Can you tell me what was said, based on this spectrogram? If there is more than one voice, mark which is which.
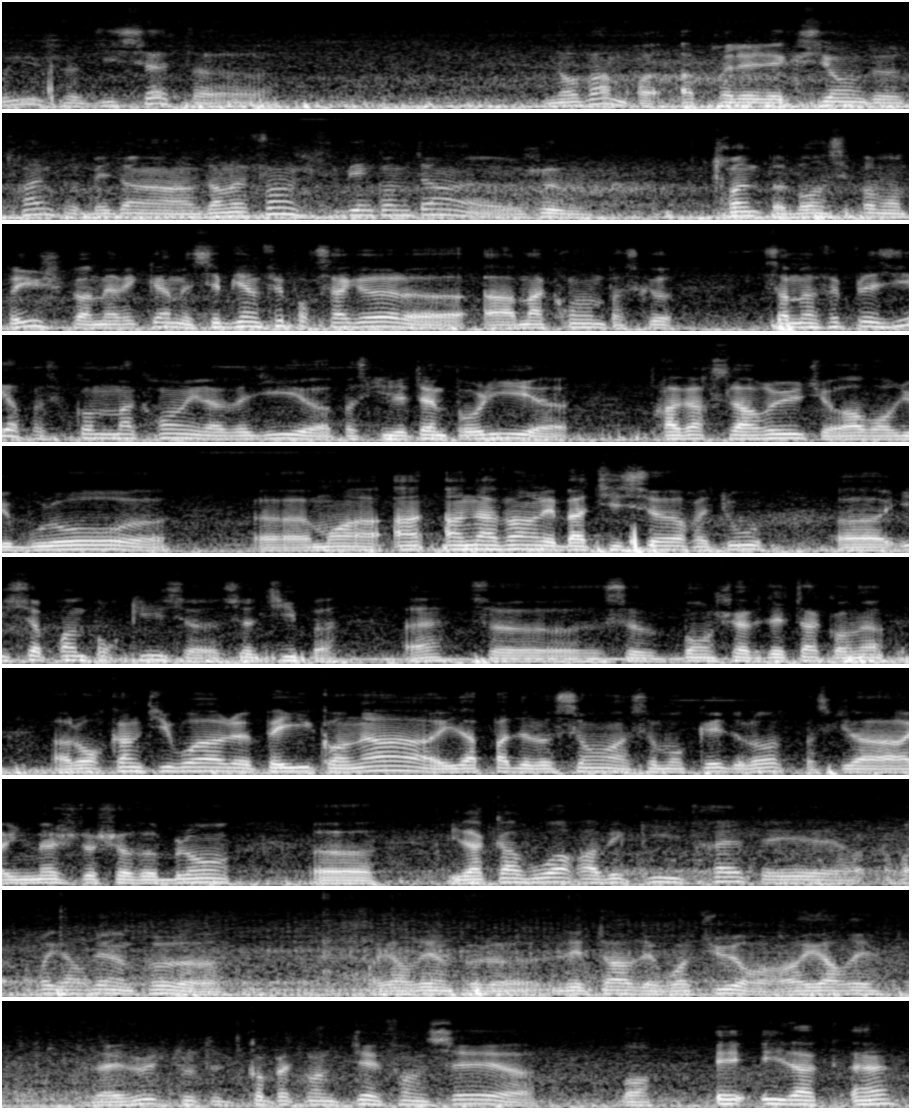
Speaker 1: oui, le 17 euh, novembre, après l'élection de Trump. Mais dans, dans, le fond, je suis bien content. Euh, Trump, bon, c'est pas mon pays, je suis pas américain, mais c'est bien fait pour sa gueule euh, à Macron parce que ça m'a fait plaisir. Parce que comme Macron, il avait dit, parce qu'il est impoli, traverse la rue, tu vas avoir du boulot. moi, en, avant, les bâtisseurs et tout, il se prend pour qui ce type? Hein, ce, bon chef d'État qu'on a. Alors quand il voit le pays qu'on a, il n'a pas de leçon à se moquer de l'autre parce qu'il a une mèche de cheveux blonds. Euh, il a qu'à voir avec qui il traite et regardez un peu, euh, l'état des voitures. Regardez, vous avez vu, tout est complètement défoncé. Euh, et il a, hein,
